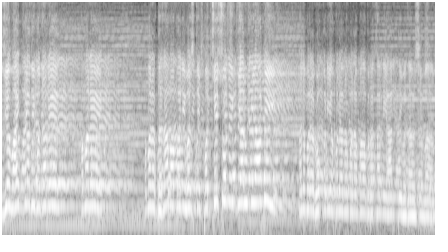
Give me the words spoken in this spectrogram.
જે વાક્યથી વધારે અમારે અમારા ધના બાપાની વસ્તી પચીસો ને અગિયાર રૂપિયા આપી અને અમારા રોકડિયા પર અમારા બાપ રખાની આરતી વધારશે બાપ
